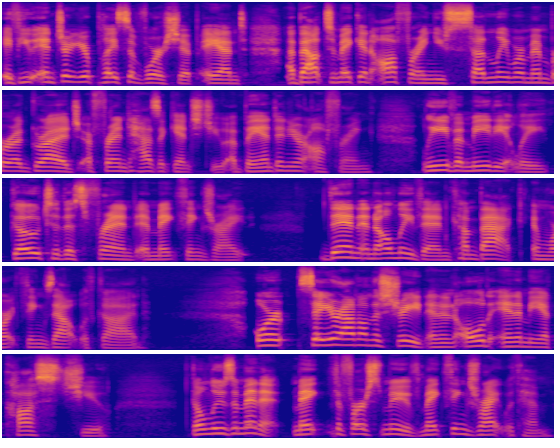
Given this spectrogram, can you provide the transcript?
If you enter your place of worship and about to make an offering, you suddenly remember a grudge a friend has against you, abandon your offering. Leave immediately. Go to this friend and make things right. Then and only then come back and work things out with God. Or say you're out on the street and an old enemy accosts you. Don't lose a minute. Make the first move, make things right with him.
